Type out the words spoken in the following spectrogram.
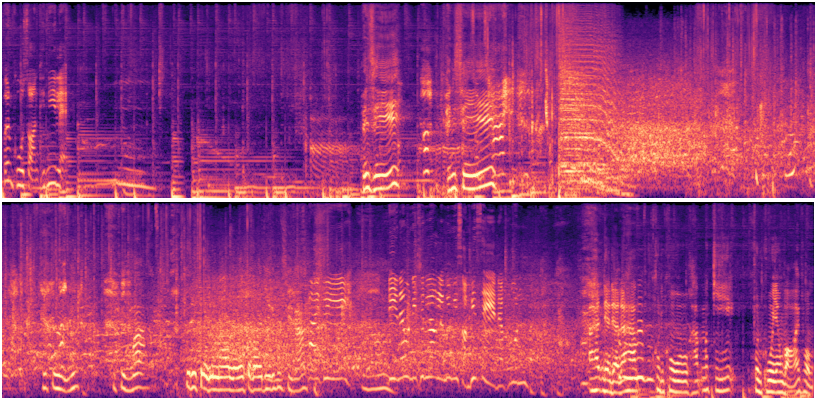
เพื่อนครูสอนที่นี่แหละเป็นสีเป็นสีคิดถึงคิดถึงมากไม่ได้เจอกันนานเลยสบายดีนะพี่สีนะไปดีดีนะวันนี้ฉันเลิกแล้วไม่มีสอนพิเศษนะคุณ อะเดี๋ยวเดี๋ยวนะครับ คุณครูครับเมื่อกี้ คุณครูยังบอกให้ผม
